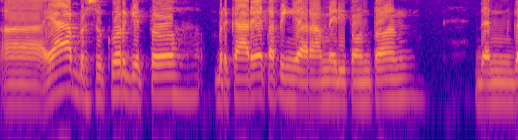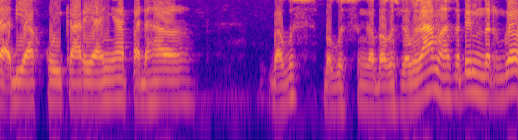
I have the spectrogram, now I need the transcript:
Eh, ya bersyukur gitu berkarya tapi nggak rame ditonton dan nggak diakui karyanya padahal bagus bagus nggak bagus bagus amat tapi menurut gue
